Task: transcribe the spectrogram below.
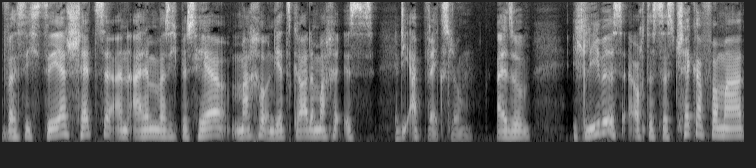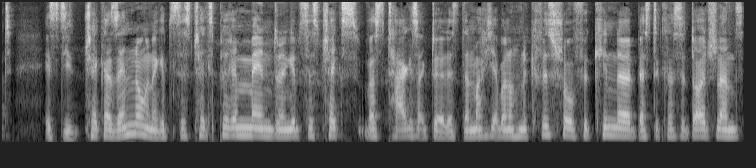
Was ich sehr schätze an allem, was ich bisher mache und jetzt gerade mache, ist die Abwechslung. Also ich liebe es auch, dass das Checker-Format ist die Checker-Sendung und dann gibt es das Check-Experiment und dann gibt es das Checks, was tagesaktuell ist. Dann mache ich aber noch eine Quizshow für Kinder, beste Klasse Deutschlands.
